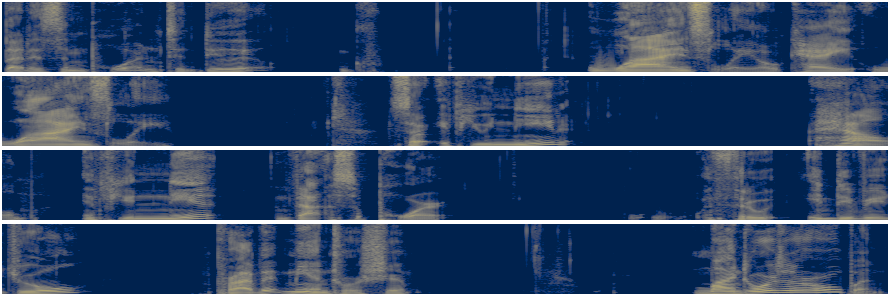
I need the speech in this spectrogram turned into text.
but it's important to do it wisely. Okay, wisely. So if you need help, if you need that support through individual private mentorship, my doors are open.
